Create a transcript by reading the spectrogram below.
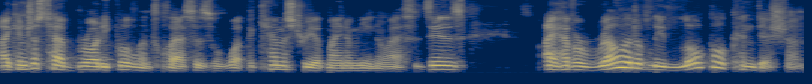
I can just have broad equivalence classes of what the chemistry of my amino acids is. I have a relatively local condition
